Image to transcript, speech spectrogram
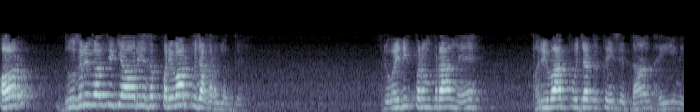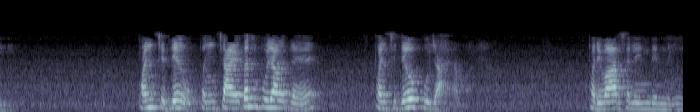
और दूसरी गलती क्या हो रही है, सब परिवार पूजा करने लग गए। वैदिक परंपरा में परिवार पूजा का कहीं सिद्धांत है ही नहीं। पंचदेव, पंचायतन पूजा कहते हैं, पंचदेव पूजा है। परिवार से लेन देन नहीं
